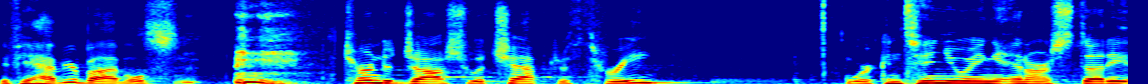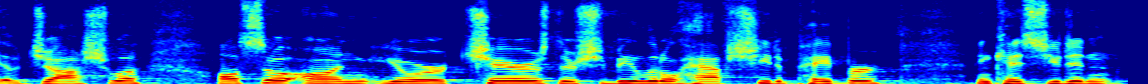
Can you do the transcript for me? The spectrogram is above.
If you have your Bibles, turn to Joshua chapter 3. We're continuing in our study of Joshua. Also, on your chairs, there should be a little half sheet of paper in case you didn't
